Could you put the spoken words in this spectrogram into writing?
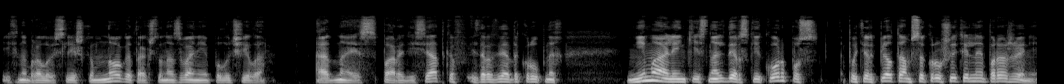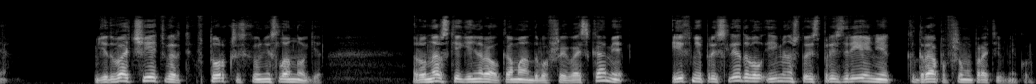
их набралось слишком много, так что название получила одна из пары десятков из разряда крупных, немаленький Снальдерский корпус потерпел там сокрушительное поражение — Едва четверть вторгшись унесла ноги. Рунарский генерал, командовавший войсками, их не преследовал именно что из презрения к драпавшему противнику.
